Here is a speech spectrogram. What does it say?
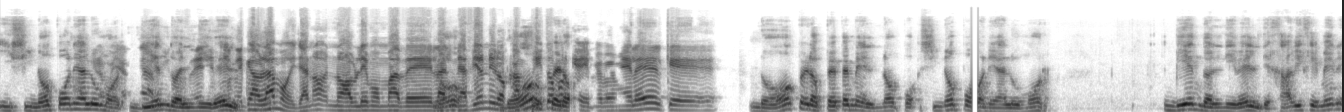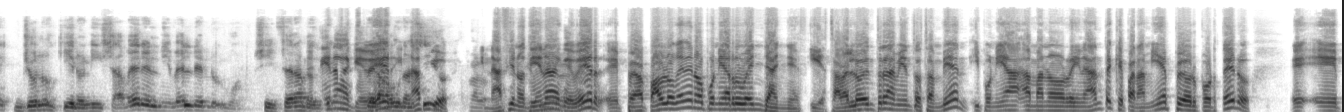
Y si no pone al humor viendo el nivel. ¿De qué hablamos? Ya no, no hablemos más de la No, alineación ni los no, campitos pero- porque Pepe Mel es el que. No, pero Pepe Mel, no, si no pone al humor viendo el nivel de Javi Jiménez, yo no quiero ni saber el nivel del humor, sinceramente. No tiene nada que Pero ver, así, Ignacio. Ignacio no tiene nada que ver. Eh, pero Pablo Guedes no ponía a Rubén Yáñez y estaba en los entrenamientos también. Y ponía a Manolo Reina antes, que para mí es peor portero. Eh, eh,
